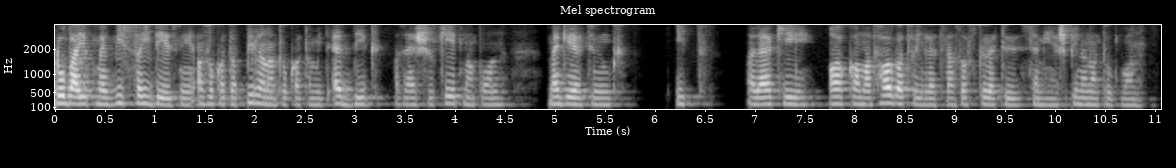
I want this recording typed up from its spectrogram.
Próbáljuk meg visszaidézni azokat a pillanatokat, amit eddig az első két napon megéltünk itt a lelki alkalmat hallgatva, illetve az azt követő személyes pillanatokban.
